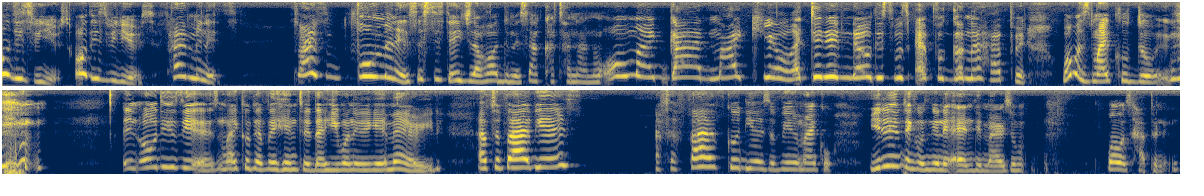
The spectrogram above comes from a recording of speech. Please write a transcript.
all these videos all these videos five minutes five full minutes. This is the hard in the katana no oh my god michael i didn't know this was ever gonna happen. What was michael doing? In all these years michael never hinted that he wanted to get married. After five years after five good years of being michael you didn't think it was gonna end in marriage. So what was happening?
